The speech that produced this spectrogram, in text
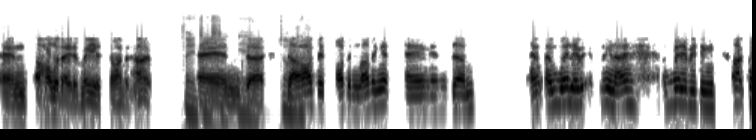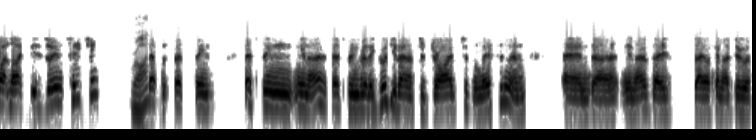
and a holiday to me is time at home, Fantastic. and yeah. uh, So I've been I've been loving it, and um, and, and when you know when everything I quite like the Zoom teaching. right. That was that's been that's been you know that's been really good. You don't have to drive to the lesson, and and uh, you know they say, oh, can I do it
